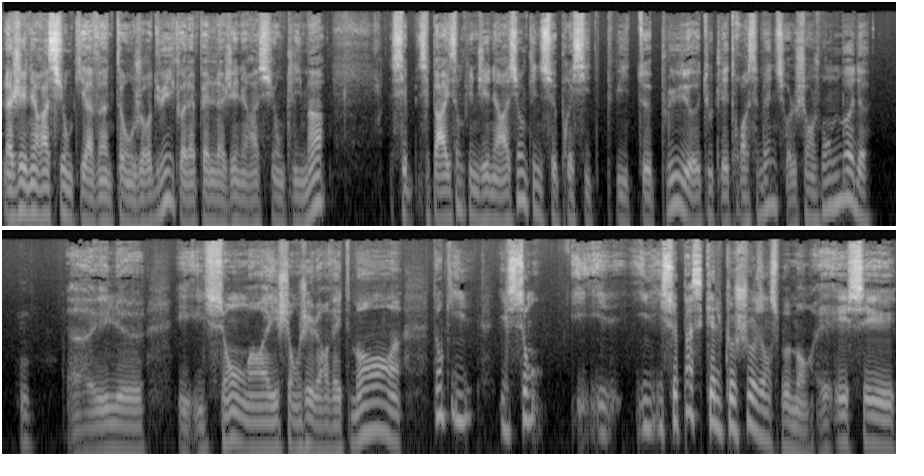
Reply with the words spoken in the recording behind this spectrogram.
la génération qui a 20 ans aujourd'hui, qu'on appelle la génération climat, c'est par exemple une génération qui ne se précipite plus euh, toutes les trois semaines sur le changement de mode. Euh, ils, euh, ils sont à échanger leurs vêtements. Donc ils, ils sont il, se passe quelque chose en ce moment. Et, c'est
